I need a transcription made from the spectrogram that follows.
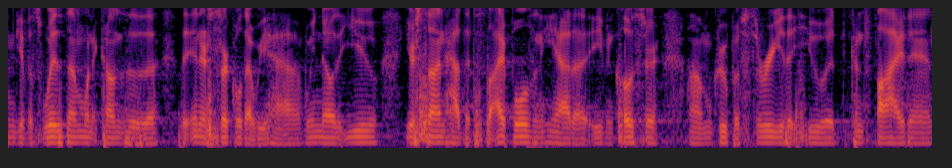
and give us wisdom when it comes to the, the inner circle that we have. We know that you, your son, had the disciples, and he had an even closer um, group of three that he would confide in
